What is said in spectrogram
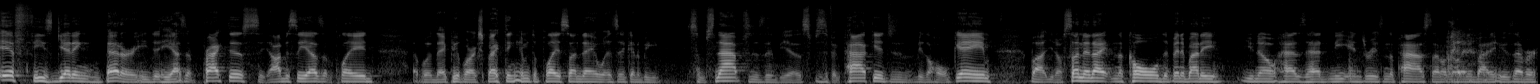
if he's getting better. He, he hasn't practiced. Obviously, he hasn't played. Uh, well, They people are expecting him to play Sunday. Is it going to be some snaps? Is it going to be a specific package? Is it going to be the whole game? But you know, Sunday night in the cold. If anybody you know has had knee injuries in the past, I don't know anybody who's ever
